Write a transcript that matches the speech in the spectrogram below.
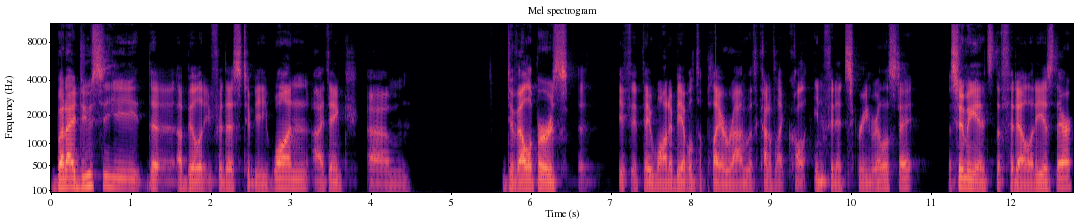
But I do see the ability for this to be one. I think um, developers, uh, if if they want to be able to play around with kind of like call it infinite screen real estate, assuming it's the fidelity is there,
